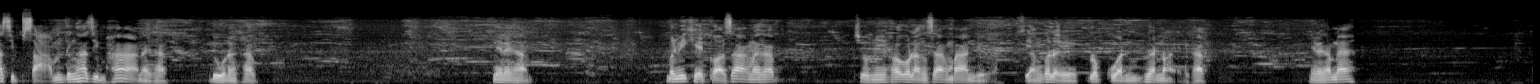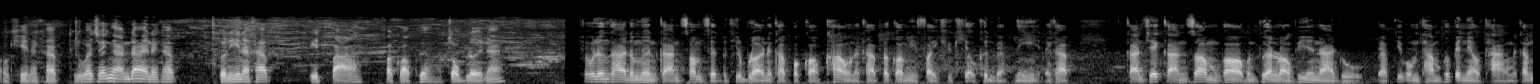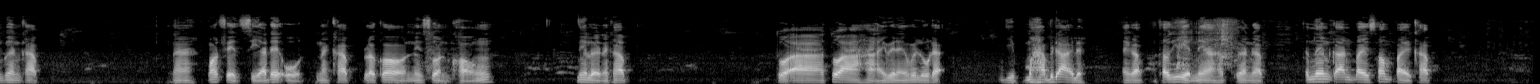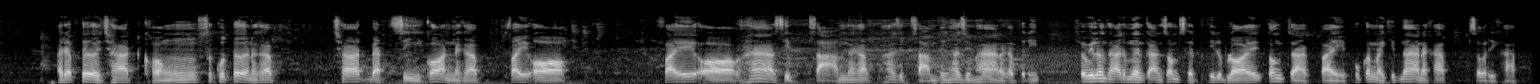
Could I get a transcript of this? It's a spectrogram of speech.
53 ถึง 55 นะครับ ดูนะครับ นี่นะครับ มันมีเขตก่อสร้างนะครับ ช่วงนี้เขากำลังสร้างบ้านอยู่ เสียงก็เลยรบกวนเพื่อนหน่อยนะครับ นี่นะครับนะ โอเคนะครับ ถือว่าใช้งานได้นะครับ ตัวนี้นะครับ ปิดฝาประกอบเครื่องจบเลยนะโชว์เรื่องทาดำเนินการซ่อมเสร็จไปที่เรียบร้อยนะครับ ประกอบเข้านะครับ แล้วก็มีไฟเขียวๆขึ้นแบบนี้นะครับการเช็คการซ่อมก็เพื่อนๆลองพิจารณาดูแบบที่ผมทำเพื่อเป็นแนวทางนะครับเพื่อนครับนะมอสเฟตเสียไดโอดนะครับ แล้วก็ในส่วนของนี่เลยนะครับ ตัว R ตัว R หายไปไหนไม่รู้แล้วหยิบมาไม่ได้เลยนะครับ เท่าที่เห็นเนี่ยครับเพื่อนครับดำเนินการไปซ่อมไปครับอะแดปเตอร์ชาร์จของสกูตเตอร์นะครับ ชาร์จแบต4ก้อนนะครับ ไฟออก ไฟออก 53 นะครับ 53ถึง55 นะครับตัวนี้ชวิลังทาดำเนินการซ่อมเสร็จที่เรียบร้อยต้องจากไปพบกันใหม่คลิปหน้านะครับ สวัสดีครับ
